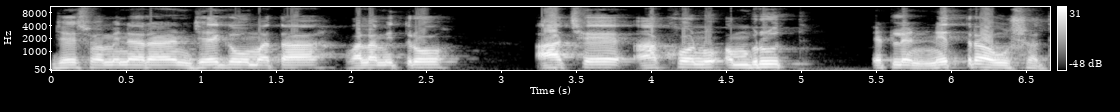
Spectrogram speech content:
જય સ્વામિનારાયણ જય ગૌ માતા. વાલા મિત્રો આ છે આંખોનું અમૃત એટલે નેત્ર ઔષધ.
